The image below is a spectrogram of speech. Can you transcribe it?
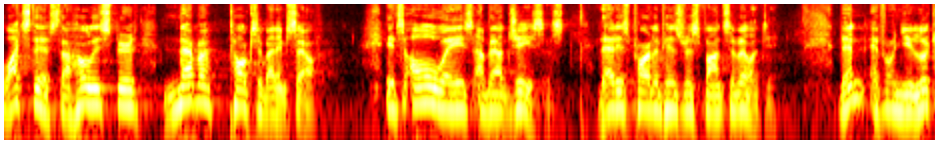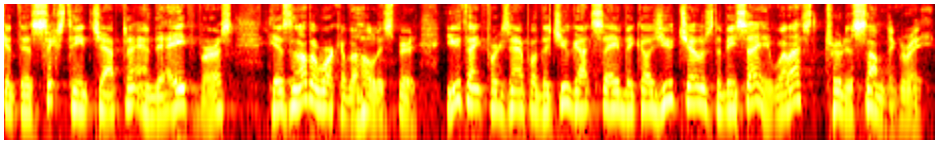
Watch this the Holy Spirit never talks about himself. It's always about Jesus. That is part of his responsibility. Then, if when you look at this 16th chapter and the 8th verse, here's another work of the Holy Spirit. You think, for example, that you got saved because you chose to be saved. Well, that's true to some degree.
